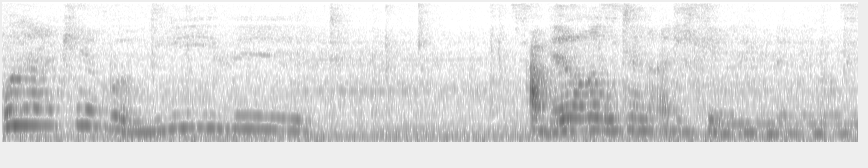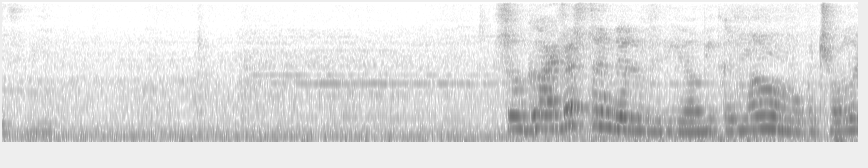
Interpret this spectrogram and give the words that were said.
But I can't believe it. I've been on level 10. I just can't believe it that doing this So guys, that's the end of the video because my remote controller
